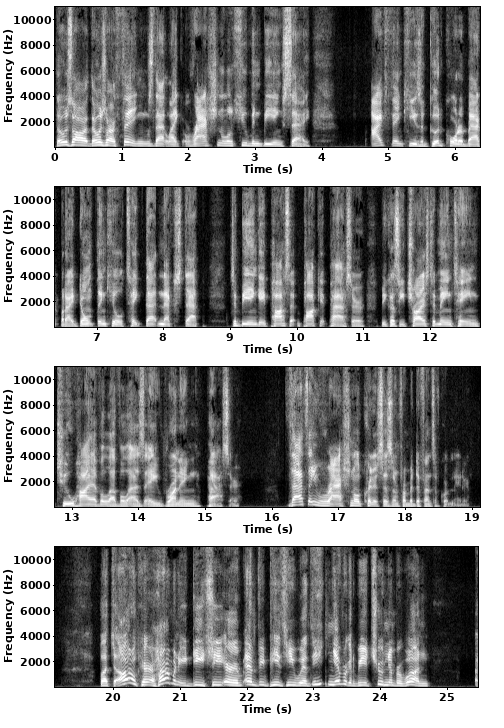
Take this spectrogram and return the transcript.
Those are those are things that like rational human beings say. I think he's a good quarterback, but I don't think he'll take that next step to being a pocket passer because he tries to maintain too high of a level as a running passer. That's a rational criticism from a defensive coordinator. But I don't care how many DC or MVPs he wins, he's never going to be a true number one. Uh,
